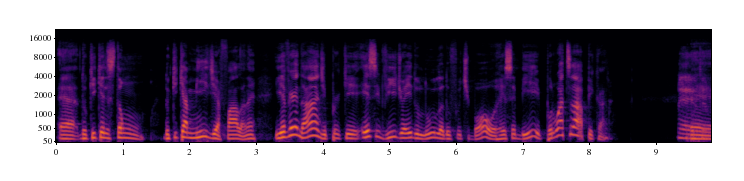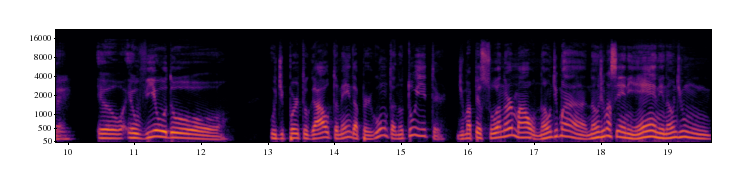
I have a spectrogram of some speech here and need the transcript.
é, do que, que eles estão do que, que a mídia fala, né? E é verdade, porque esse vídeo aí do Lula do futebol eu recebi por WhatsApp, cara. É, eu é, também. Eu, eu vi o do o de Portugal também da pergunta no Twitter, de uma pessoa normal, não de uma não de uma CNN, não de um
